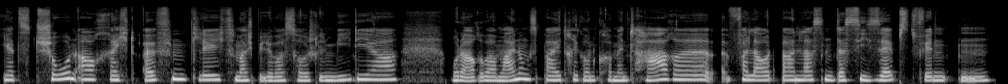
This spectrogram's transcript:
jetzt schon auch recht öffentlich, zum Beispiel über Social Media oder auch über Meinungsbeiträge und Kommentare verlautbaren lassen, dass sie selbst finden,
